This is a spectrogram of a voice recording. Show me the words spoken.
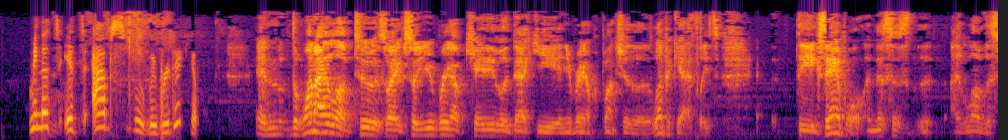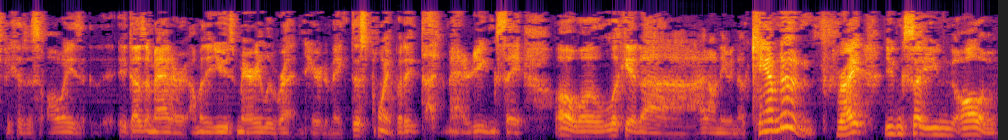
I mean, that's, it's absolutely ridiculous. And the one I love too is like, so you bring up Katie Ledecky and you bring up a bunch of the Olympic athletes. The example, and this is, I love this because it's always, it doesn't matter. I'm going to use Mary Lou Retton here to make this point, but it doesn't matter. You can say, oh, well, look at, uh, I don't even know, Cam Newton, right? You can say, you can, all of them.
